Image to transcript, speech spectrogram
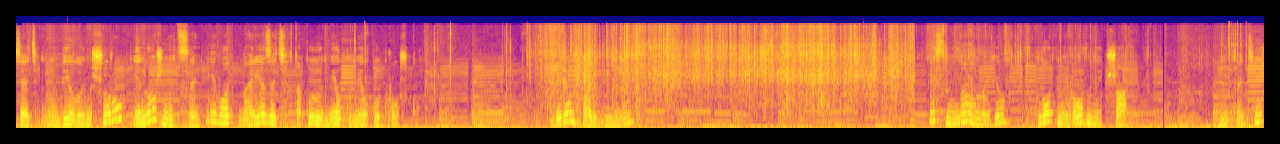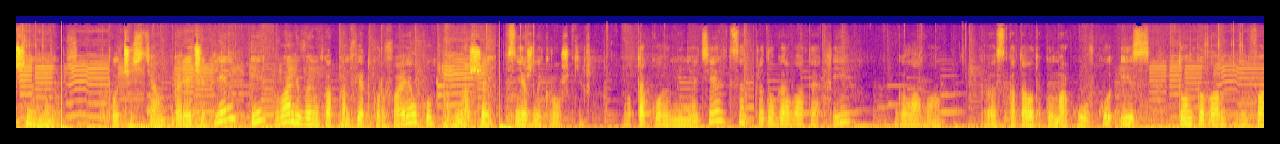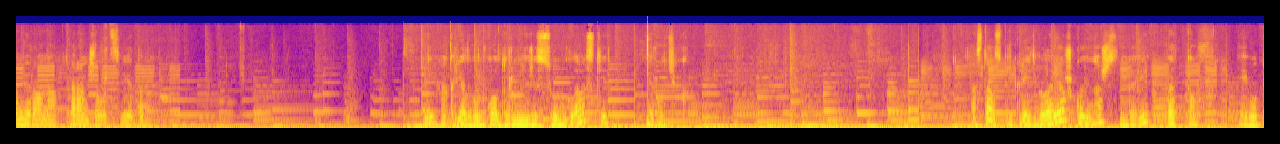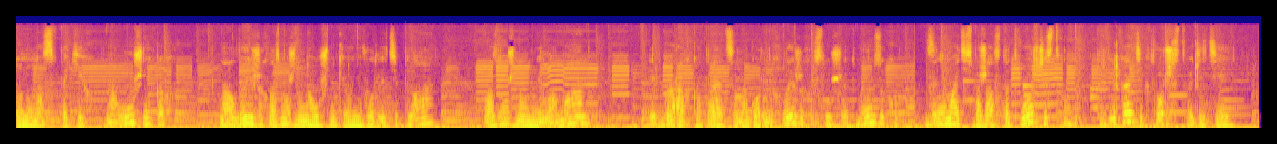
взять белую мишуру и ножницы и вот нарезать такую мелкую-мелкую крошку. Берем фольгу и сминаем ее в плотный ровный шар. Методично наносим по частям горячий клей и вваливаем как конфетку Рафаэлку в нашей снежной крошке. Вот такое у меня тельце продолговатое и голова. Скатала такую морковку из тонкого фоамирана оранжевого цвета. И акриловым контуром нарисуем глазки и ротик. Осталось приклеить головешку, и наш снеговик готов. И вот он у нас в таких наушниках, на лыжах. Возможно, наушники у него для тепла. Возможно, он меломан и в горах катается на горных лыжах и слушает музыку. Занимайтесь, пожалуйста, творчеством. Привлекайте к творчеству детей.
